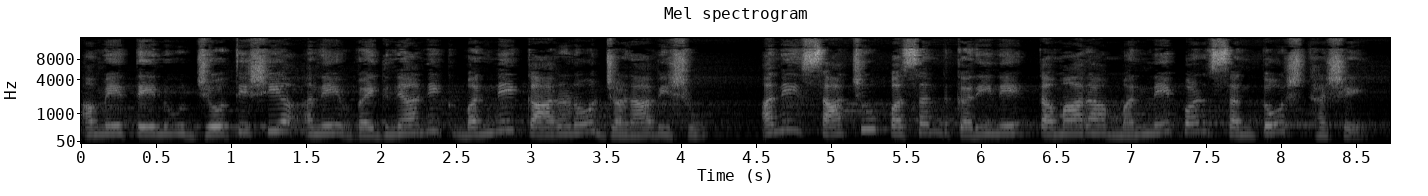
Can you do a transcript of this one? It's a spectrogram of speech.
અમે તેનું જ્યોતિષીય અને વૈજ્ઞાનિક બંને કારણો જણાવીશું અને સાચું પસંદ કરીને તમારા મનને પણ સંતોષ થશે.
